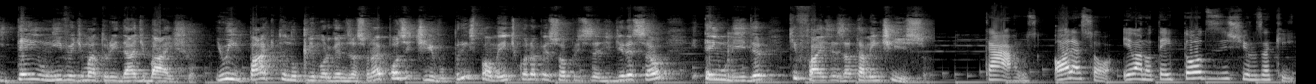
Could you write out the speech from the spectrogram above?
e tem um nível de maturidade baixo. E o impacto no clima organizacional é positivo, principalmente quando a pessoa precisa de direção e tem um líder que faz exatamente isso. Carlos, olha só, eu anotei todos os estilos aqui.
